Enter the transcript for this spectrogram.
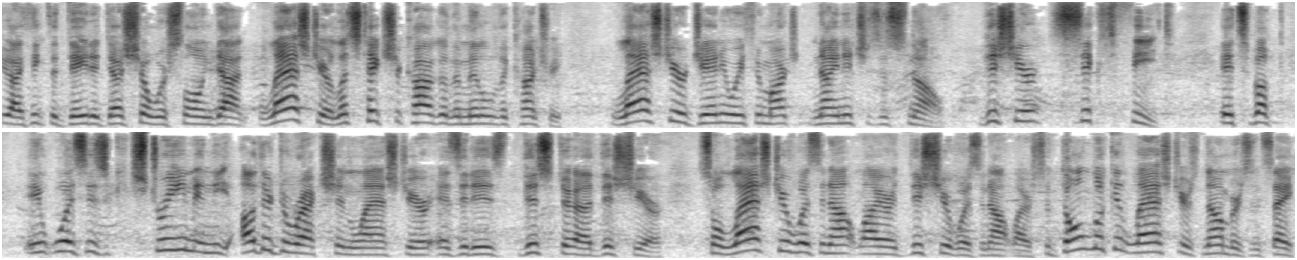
I think the data does show we're slowing down. Last year, let's take Chicago, the middle of the country. Last year, January through March, nine inches of snow. This year, six feet. It's about, it was as extreme in the other direction last year as it is this, uh, this year. So last year was an outlier, this year was an outlier. So don't look at last year's numbers and say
